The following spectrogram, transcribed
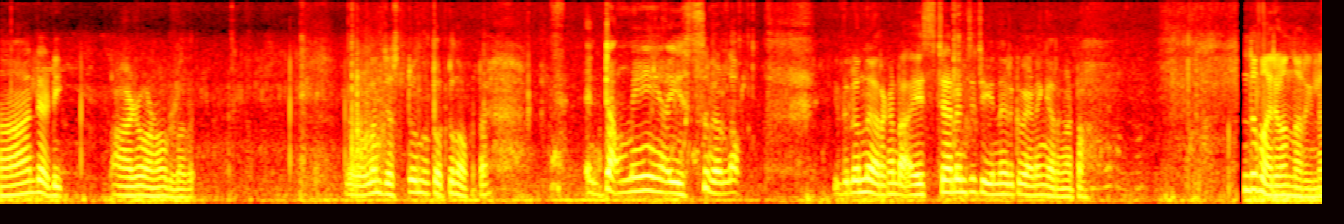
നാലടി ആഴമാണ് ഉള്ളത്. വെള്ളം ജസ്റ്റ് ഒന്ന് തൊട്ട് നോക്കട്ടെ. എന്റെ അമ്മേ ഐസ് വെള്ളം. ഇതിലൊന്നും ഇറങ്ങണ്ട. ഐസ് ചാലഞ്ച് ചെയ്യുന്നവർക്ക് വേണമെങ്കിൽ ഇറങ്ങട്ടോ എന്ത് മരമെന്നറിയില്ല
